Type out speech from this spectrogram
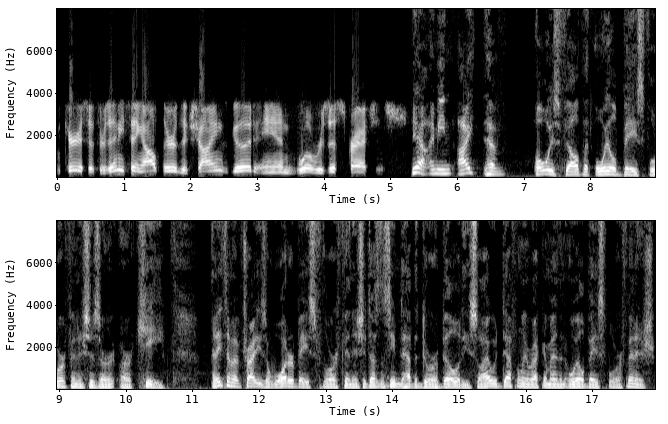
I'm curious if there's anything out there that shines good and will resist scratches. Yeah, I mean, I have always felt that oil based floor finishes are, are key. Anytime I've tried to use a water based floor finish, it doesn't seem to have the durability. So I would definitely recommend an oil based floor finish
